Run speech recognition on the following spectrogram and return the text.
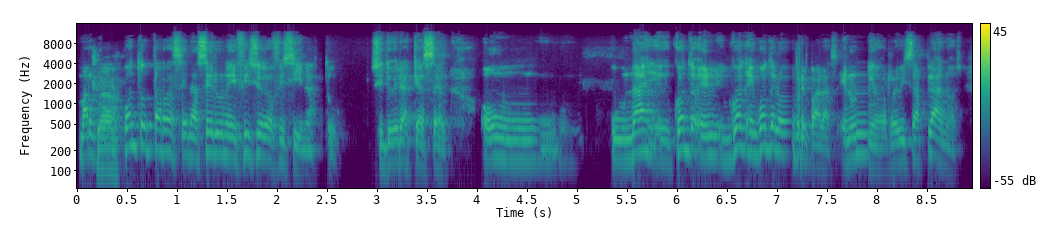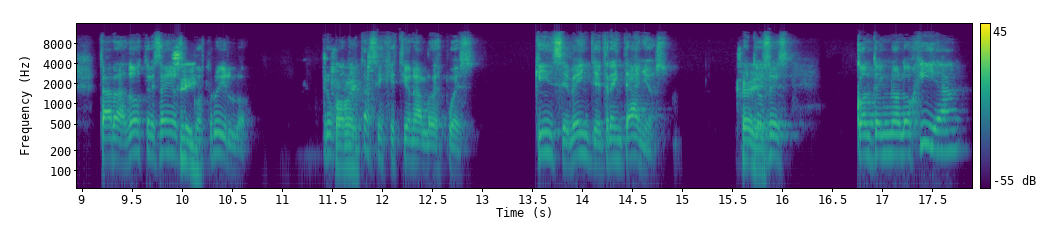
Marco, ¿cuánto tardas en hacer un edificio de oficinas tú, si tuvieras que hacer? O un, año, en, cuánto lo preparas? En un año, revisas planos, tardas dos, tres años en construirlo. Pero ¿cuánto estás en gestionarlo después? 15, 20, 30 años. Entonces, con tecnología,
